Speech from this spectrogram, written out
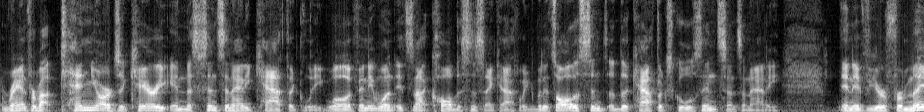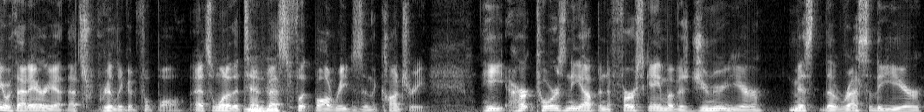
ran for about 10 yards a carry in the Cincinnati Catholic League. Well, if anyone, it's not called the Cincinnati Catholic, but it's all the, the Catholic schools in Cincinnati. And if you're familiar with that area, that's really good football. That's one of the 10 mm-hmm. best football regions in the country. He hurt tore his knee up in the first game of his junior year, missed the rest of the year,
